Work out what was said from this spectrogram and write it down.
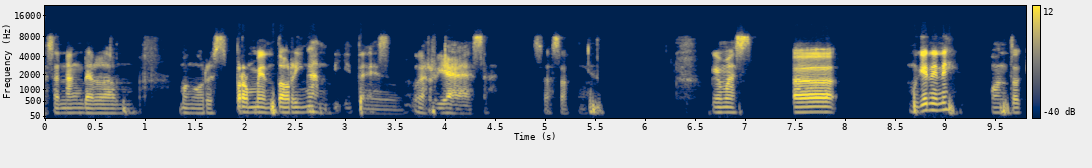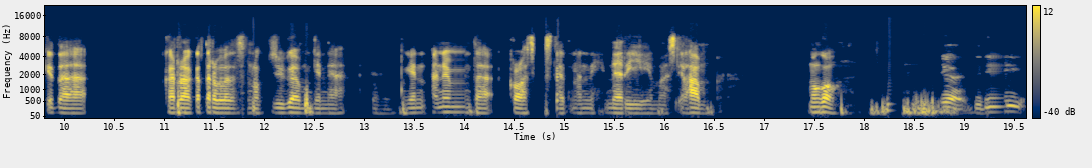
Senang dalam mengurus permentoringan di ITS. Hmm. Luar biasa sosoknya. Oke, Mas. Uh, mungkin ini untuk kita karena keterbatasan waktu juga mungkin ya. Hmm. Mungkin Anda minta closing statement nih dari Mas Ilham. Monggo. Ya, jadi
